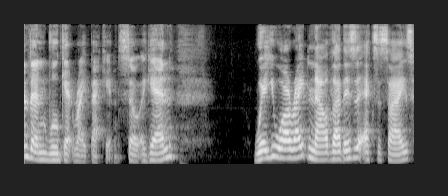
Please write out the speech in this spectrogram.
and then we'll get right back in. So, again, where you are right now, that is the exercise.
